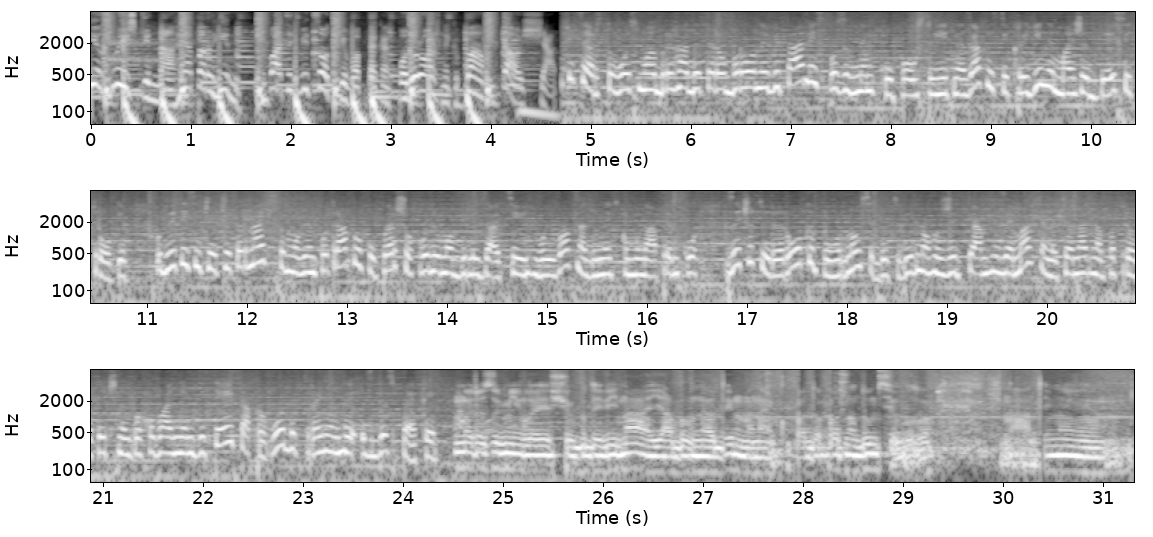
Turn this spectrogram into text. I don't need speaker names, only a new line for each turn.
Є знижки на гепаргін 20% в аптеках подорожник, бам та ощад.
Офіцер 108-ї бригади тероборони Віталій з позивним Купол стоїть на захисті країни майже 10 років. У 2014-му він потрапив у першу хвилю мобілізації. Воював на Донецькому напрямку. За 4 роки повернувся до цивільного життя. Займався національно-патріотичним вихованням дітей та проводив тренінги з безпеки.
Ми розуміли, що буде війна. Я був не один, мене купа до- однодумців було. А, І ми,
